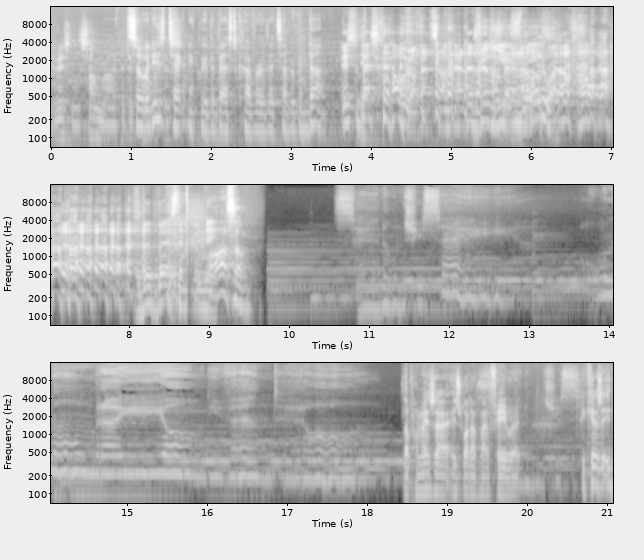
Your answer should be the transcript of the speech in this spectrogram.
The original songwriter. To So it cover is this song. technically the best cover that's ever been done. It's the best cover of that song that has ever been the only one. the best and unique. Awesome. Se non ci sei, un'ombra io diventerò. La Promessa is one of my favorite because it,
